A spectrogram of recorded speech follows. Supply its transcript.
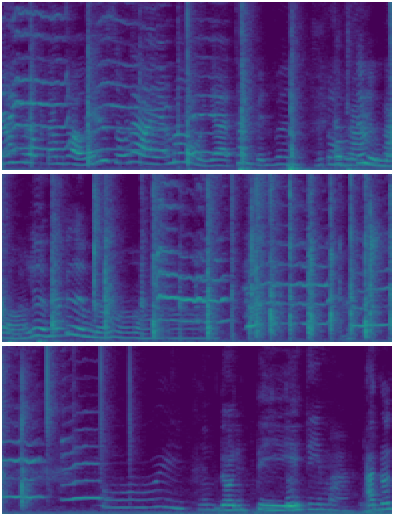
น้ำรบตามเขาเห็นโซดาอย่ามาโหอย่าท่านเป็นเพื่อนบ่ต้อแต่งผมก็ลืมน้องลืมนะก็ลืมน้องโอ้ยดนตรีดนตรีมาอะดน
